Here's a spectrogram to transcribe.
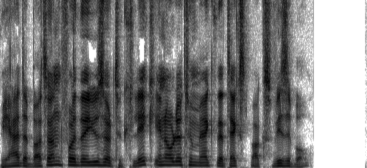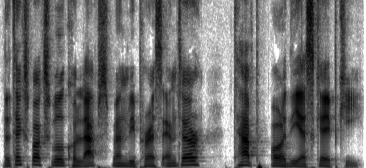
We add a button for the user to click in order to make the text box visible. The text box will collapse when we press enter, tab or the escape key.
